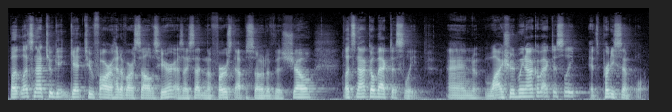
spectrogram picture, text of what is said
But let's not too get, get too far ahead of ourselves here. As I said in the first episode of this show, let's not go back to sleep. And why should we not go back to sleep? It's pretty simple.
